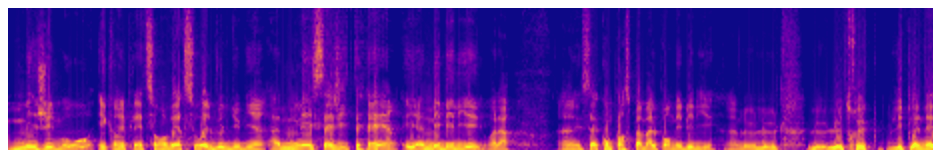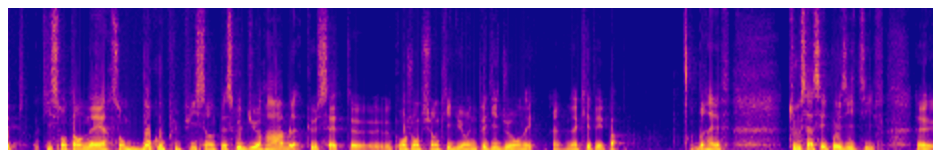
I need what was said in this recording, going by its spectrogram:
mes gémeaux, et quand les planètes sont en verso, elles veulent du bien à mes sagittaires et à mes béliers. Voilà. Hein, ça compense pas mal pour mes béliers. Hein. le, truc, les planètes qui sont en air sont beaucoup plus puissantes parce que durables que cette euh, conjonction qui dure une petite journée. Hein, ne vous inquiétez pas. Bref, tout ça, c'est positif. Euh,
